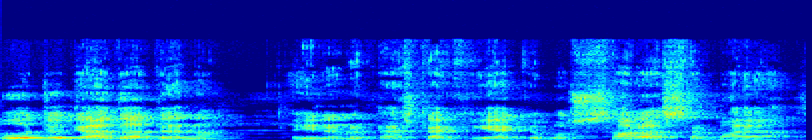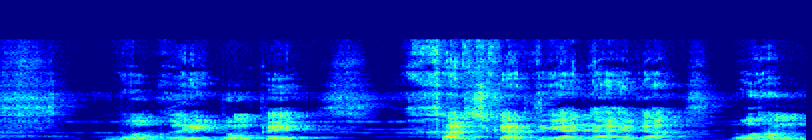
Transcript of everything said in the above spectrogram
वो जो जायदाद है ना, इन्होंने फैसला किया है कि वो सारा सरमाया वो गरीबों पे खर्च कर दिया जाएगा, वो हम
